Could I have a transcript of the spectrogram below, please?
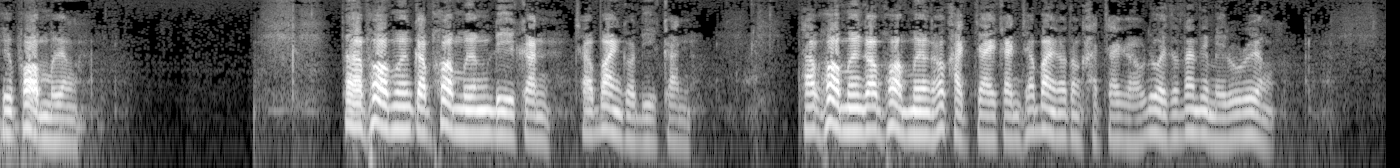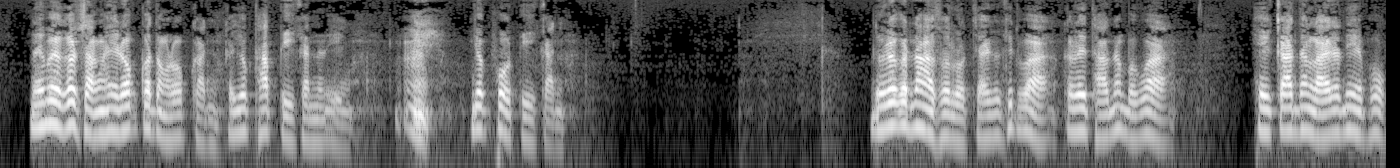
คือพ่อเมือง ถ้าพ่อเมืองกับพ่อเมืองดีกัน ชาวบ้านก็ดีกัน ถ้าพ่อเมืองกับพ่อเมืองเขาขัดใจกัน ชาวบ้านก็ต้องขัดใจเขาด้วยทั้งที่ไม่รู้เรื่อง ในเมื่อเขาสั่งให้รบก็ต้องรบกันก็ยกทัพตีกันนั่นเอง ยกพวกตีกันดูแล้วก็น่าสลดใจก็คิดว่า ก็เลยถามท่านบอกว่า เหตุการณ์ทั้งหลายแล้วนี่พวก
